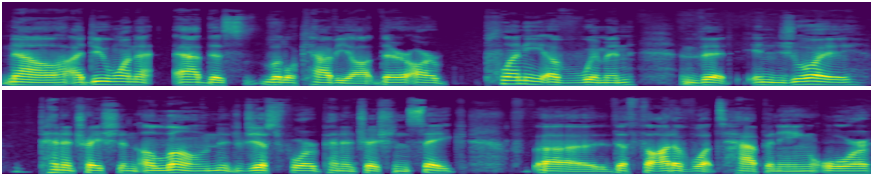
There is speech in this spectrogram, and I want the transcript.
Now, I do want to add this little caveat. There are plenty of women that enjoy penetration alone just for penetration's sake. Uh, the thought of what's happening or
